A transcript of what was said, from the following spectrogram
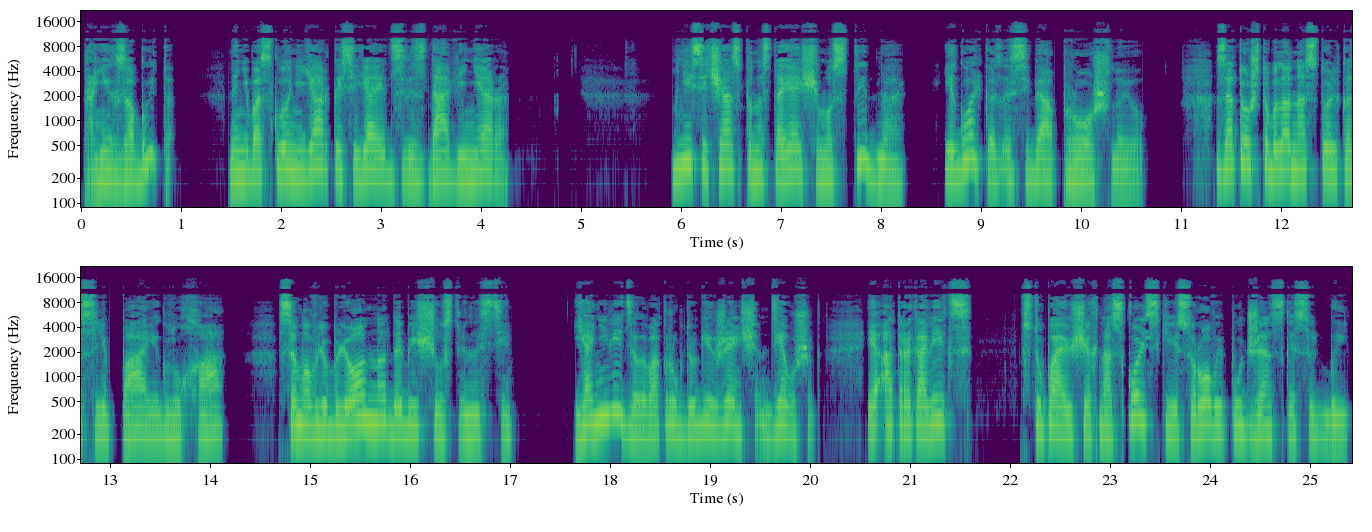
Про них забыто. На небосклоне ярко сияет звезда Венера. Мне сейчас по-настоящему стыдно и горько за себя прошлую, за то, что была настолько слепа и глуха, самовлюбленно до бесчувственности. Я не видела вокруг других женщин, девушек и отраковиц, вступающих на скользкий и суровый путь женской судьбы.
